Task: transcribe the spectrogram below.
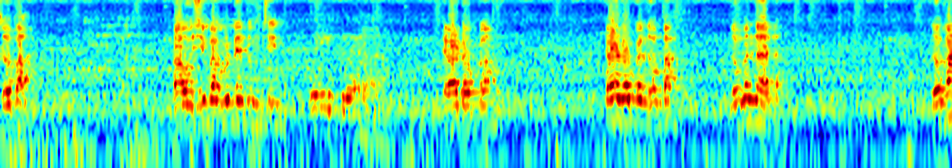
झोपा. पावशी बा कुठे तुमची. ठेवा डोकं. ठेवा डोकं झोपा. झोपून जा आता. झोपा.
